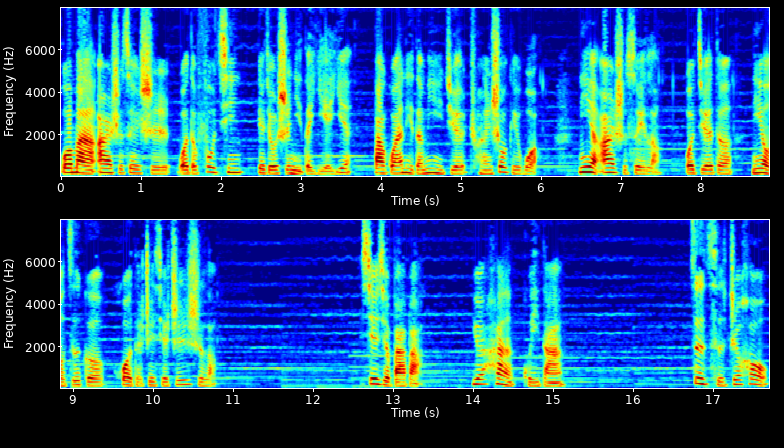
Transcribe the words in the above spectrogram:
我满二十岁时，我的父亲，也就是你的爷爷，把管理的秘诀传授给我。你也二十岁了，我觉得你有资格获得这些知识了。谢谢爸爸，约翰回答。自此之后，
